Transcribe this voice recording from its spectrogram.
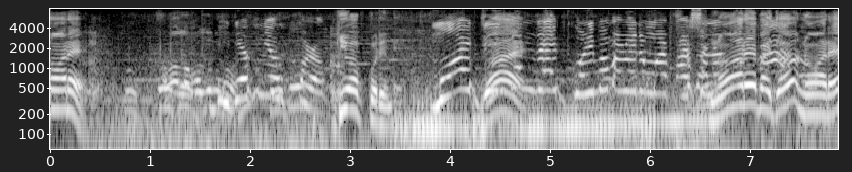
নোৱাৰে। ভিডিঅ'খিনি অফ কৰক। কিয় অফ কৰিম? মই ড্ৰিংক Why? এণ্ড ড্ৰাইভ কৰিব পাৰোঁ এইটো মোৰ পাৰ্চনেল নোৱাৰে বাইদেউ নোৱাৰে।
